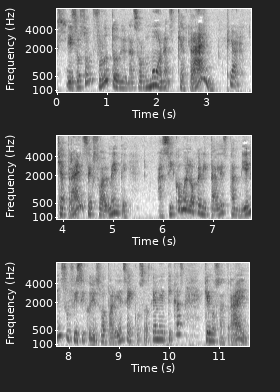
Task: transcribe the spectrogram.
Sí. esos son fruto de unas hormonas que atraen, Claro. que atraen sexualmente. Así como en los genitales, también en su físico y en su apariencia hay cosas genéticas que nos atraen.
